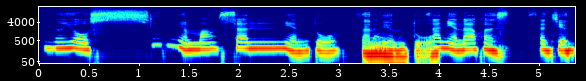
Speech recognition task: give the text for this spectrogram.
可能有三年吗？三年多，三年多。三年大概换三间。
